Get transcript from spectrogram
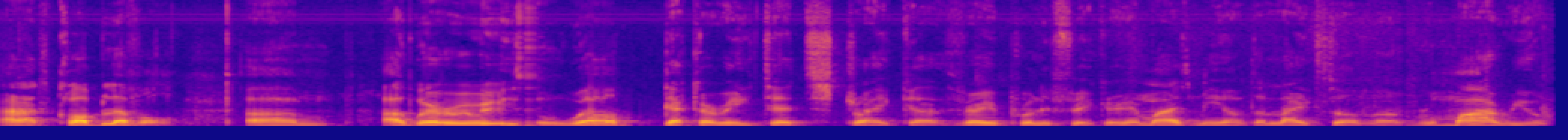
and at club level. Um, Aguero is a well decorated striker, very prolific. It reminds me of the likes of uh, Romario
